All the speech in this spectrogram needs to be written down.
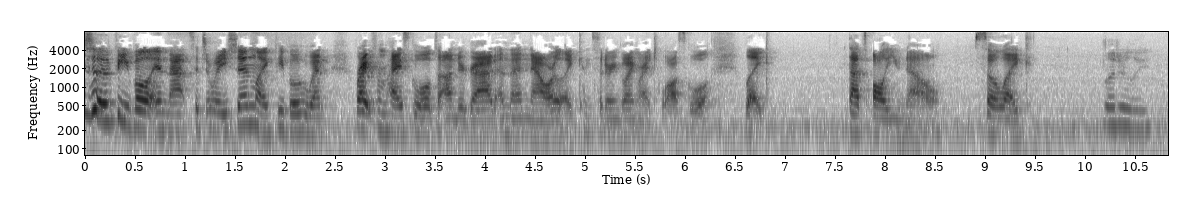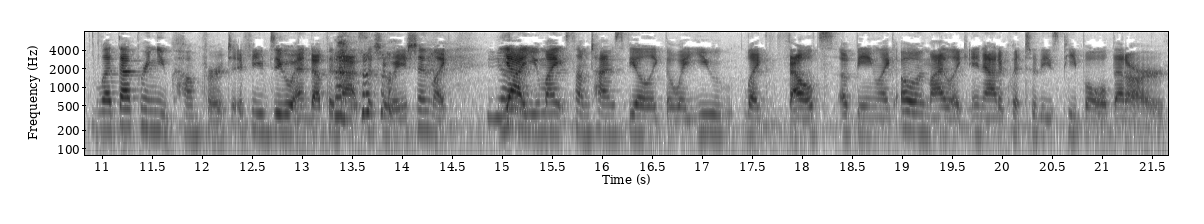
to people in that situation, like people who went right from high school to undergrad and then now are like considering going right to law school. Like that's all you know. So like Literally. let that bring you comfort if you do end up in that situation like Yeah. yeah. you might sometimes feel like the way you like felt of being like oh am i like inadequate to these people that are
